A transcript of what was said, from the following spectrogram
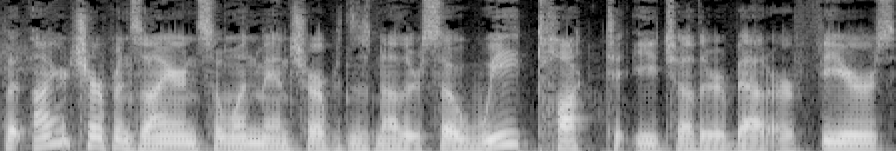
But iron sharpens iron, so one man sharpens another. So we talked to each other about our fears,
